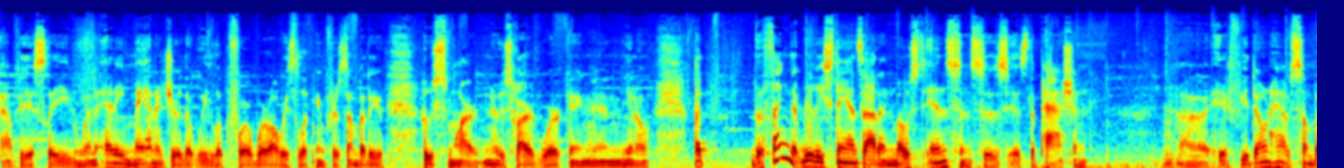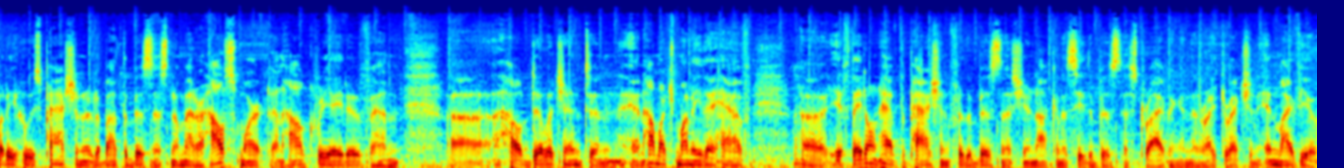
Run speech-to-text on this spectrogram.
Obviously, when any manager that we look for, we're always looking for somebody who's smart and who's hardworking, and you know. But the thing that really stands out in most instances is the passion. Uh, if you don't have somebody who's passionate about the business, no matter how smart and how creative and uh, how diligent and, and how much money they have, uh, if they don't have the passion for the business, you're not going to see the business driving in the right direction, in my view.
